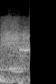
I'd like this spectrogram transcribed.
Whoa!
